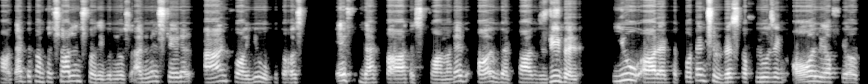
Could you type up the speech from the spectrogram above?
Now that becomes a challenge for the Windows administrator and for you because if that path is formatted or if that path is rebuilt, you are at the potential risk of losing all of your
